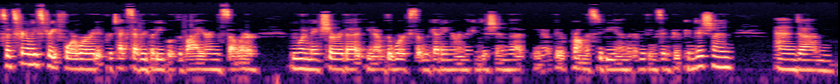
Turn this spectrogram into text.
So it's fairly straightforward. It protects everybody, both the buyer and the seller. We want to make sure that, you know, the works that we're getting are in the condition that, you know, they're promised to be in, that everything's in good condition. And, um,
